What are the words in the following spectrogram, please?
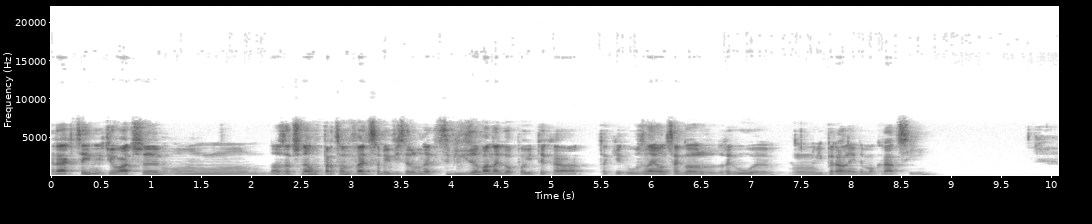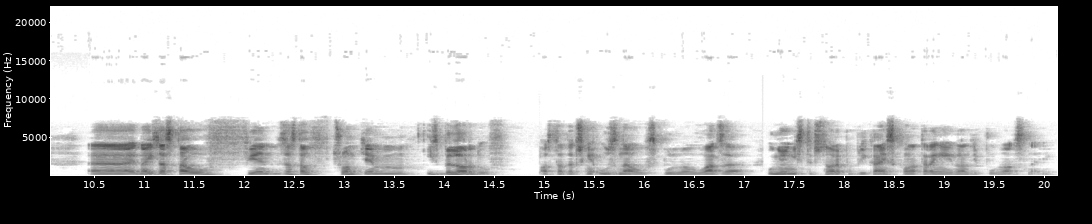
reakcyjnych działaczy, mm, no, zaczynał wypracowywać sobie wizerunek cywilizowanego polityka, takiego uznającego reguły mm, liberalnej demokracji. E, no i został, został członkiem Izby Lordów. Ostatecznie uznał wspólną władzę unionistyczno-republikańską na terenie Irlandii Północnej.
